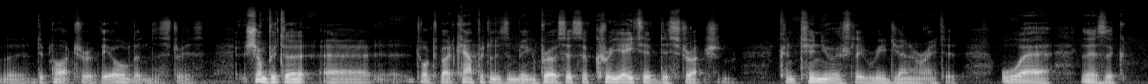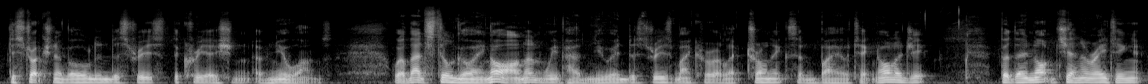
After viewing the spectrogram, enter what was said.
the departure of the old industries. Schumpeter uh, talked about capitalism being a process of creative destruction, continuously regenerated, where there's a destruction of old industries, the creation of new ones. Well, that's still going on, and we've had new industries, microelectronics and biotechnology, but they're not generating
